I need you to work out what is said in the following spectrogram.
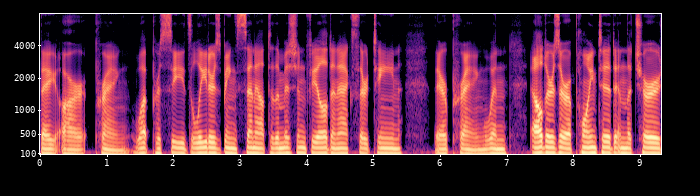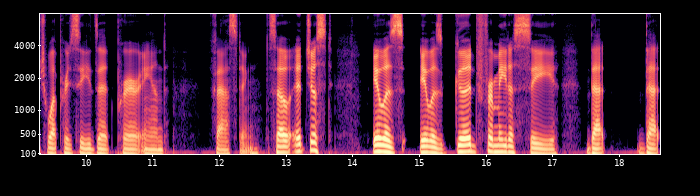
they are praying. What precedes leaders being sent out to the mission field in Acts 13? They're praying. When elders are appointed in the church, what precedes it? Prayer and fasting. So it just it was it was good for me to see that that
